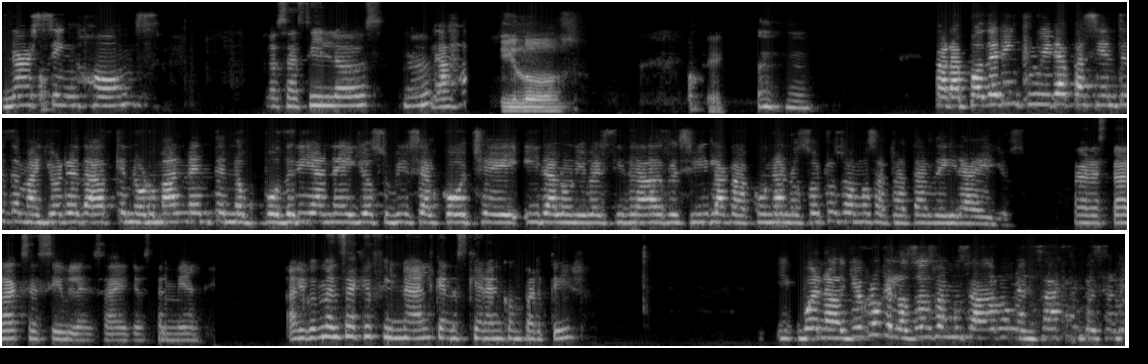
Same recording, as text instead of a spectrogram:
nursing homes. Los asilos, ¿no? Asilos. Para poder incluir a pacientes de mayor edad que normalmente no podrían ellos subirse al coche, ir a la universidad, recibir la vacuna, nosotros vamos a tratar de ir a ellos. Para estar accesibles a ellos también. ¿Algún mensaje final que nos quieran compartir? Y bueno, yo creo que los dos vamos a dar un mensaje. Empezaré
